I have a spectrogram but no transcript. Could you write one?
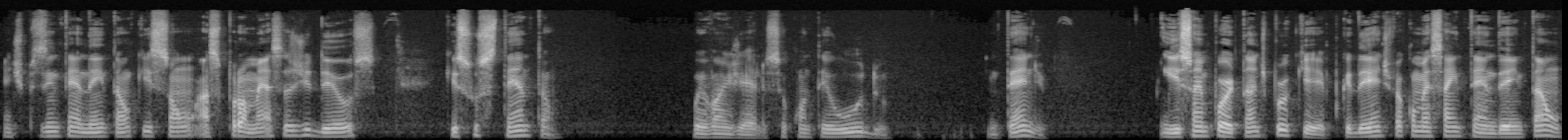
a gente precisa entender então que são as promessas de Deus que sustentam o Evangelho, seu conteúdo. Entende? E isso é importante por quê? Porque daí a gente vai começar a entender então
